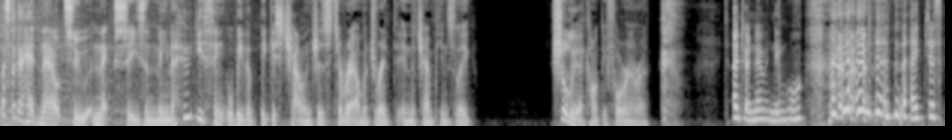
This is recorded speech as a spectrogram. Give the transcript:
Let's look ahead now to next season, Mina. Who do you think will be the biggest challengers to Real Madrid in the Champions League? Surely they can't do four in a row. I don't know anymore. I just,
